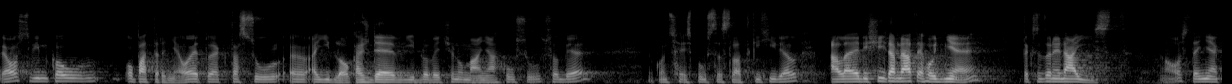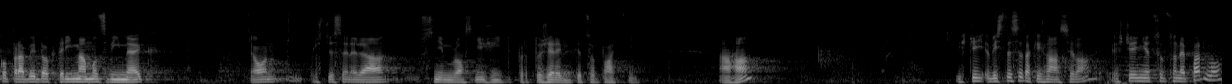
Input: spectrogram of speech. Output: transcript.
jo, s výjimkou opatrně. Jo, je to jak ta sůl eh, a jídlo. Každé jídlo většinou má nějakou sůl v sobě, dokonce i spousta sladkých jídel, ale když ji tam dáte hodně, tak se to nedá jíst. Jo, stejně jako pravidlo, který má moc výjimek, jo, prostě se nedá s ním vlastně žít, protože nevíte, co platí. Aha. Ještě, vy jste se taky hlásila? Ještě něco, co nepadlo?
